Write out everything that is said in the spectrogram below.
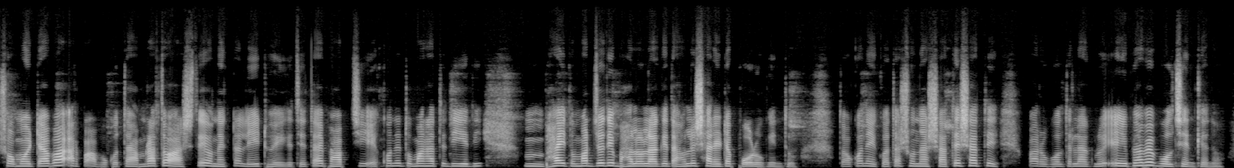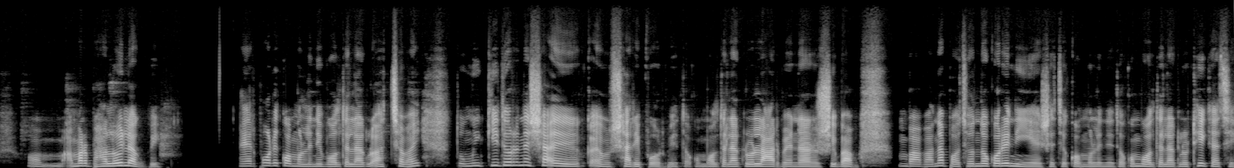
সময়টা বা আর পাবো কোথায়? আমরা তো আসতে অনেকটা লেট হয়ে গেছে। তাই ভাবছি এখনই তোমার হাতে দিয়ে দিই। ভাই তোমার যদি ভালো লাগে তাহলে শাড়িটা পরো কিন্তু।" তখন এই কথা শোনার সাথে, সাথে পারো বলতে লাগল, "এইভাবে বলছেন কেন? আমার ভালোই লাগবে।" এরপরে কমলিনী বলতে লাগল, "আচ্ছা ভাই, তুমি কি ধরনের শাড়ি পরবে?" তখন বলতে লাগল, "লাল বেনারসি বা বাবা না পছন্দ করে নিয়ে এসেছে।" কমলিনী তখন বলতে লাগল, "ঠিক আছে,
